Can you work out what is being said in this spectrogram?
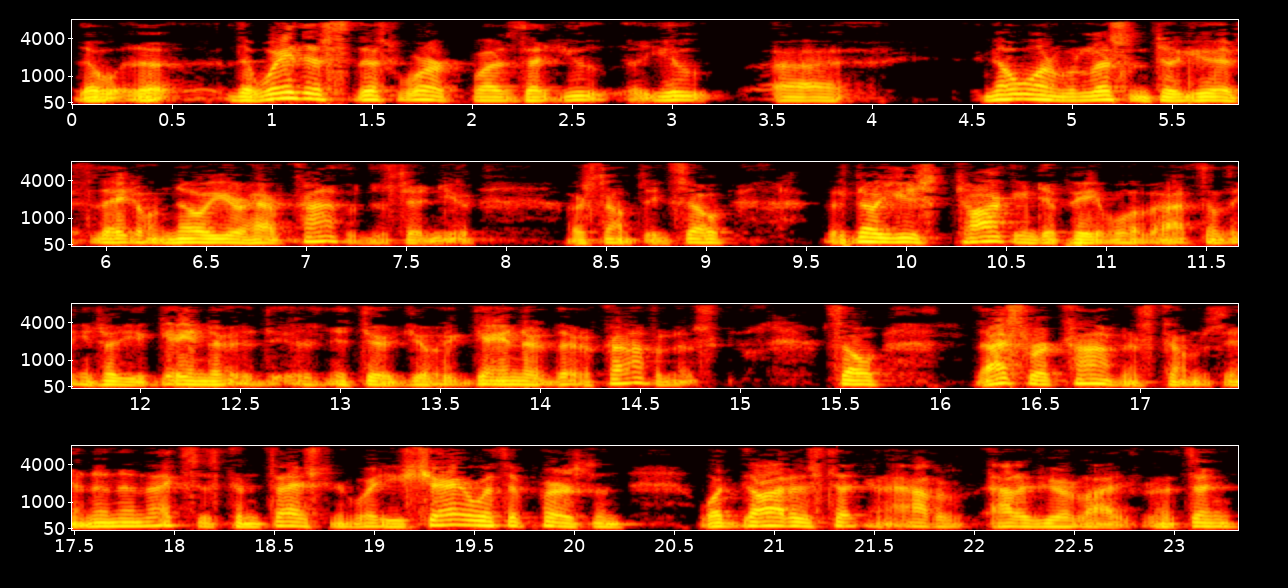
the, the, the way this, this worked was that you, you, uh, no one would listen to you if they don't know you or have confidence in you or something. So there's no use talking to people about something until you gain their, until you gain their, their confidence. So that's where confidence comes in. And the next is confession, where you share with the person what God has taken out of out of your life, the thing,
